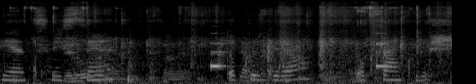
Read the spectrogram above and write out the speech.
fiyatı ise 9 lira 90 kuruş.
